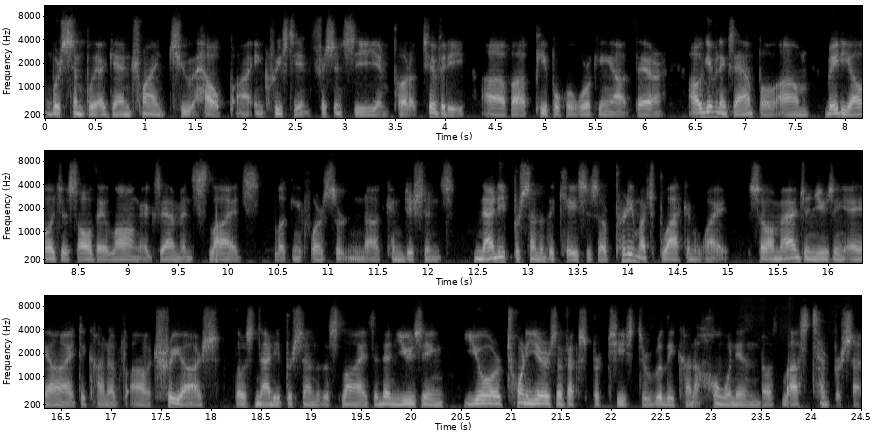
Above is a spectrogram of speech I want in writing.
we're simply again trying to help uh, increase the efficiency and productivity of uh, people who are working out there I'll give an example. Um, radiologists all day long examine slides looking for certain uh, conditions. 90% of the cases are pretty much black and white. So imagine using AI to kind of uh, triage those 90% of the slides and then using your 20 years of expertise to really kind of hone in those last 10%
